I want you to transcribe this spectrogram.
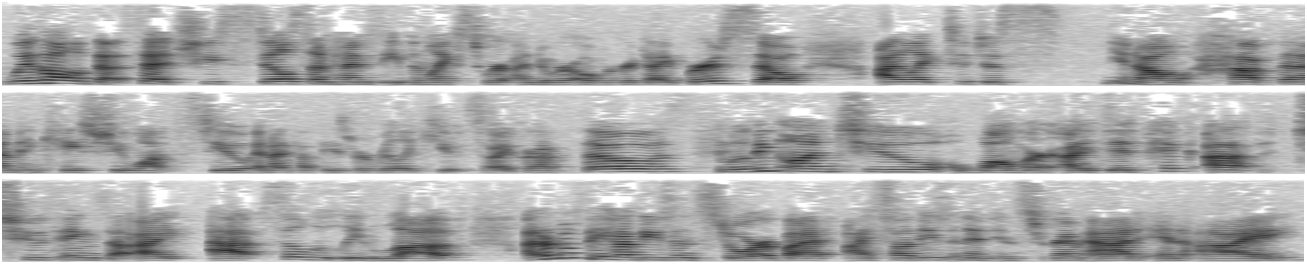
with all of that said, she still sometimes even likes to wear underwear over her diapers. So I like to just you know, have them in case she wants to, and I thought these were really cute, so I grabbed those. Moving on to Walmart, I did pick up two things that I absolutely love. I don't know if they have these in store, but I saw these in an Instagram ad, and I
